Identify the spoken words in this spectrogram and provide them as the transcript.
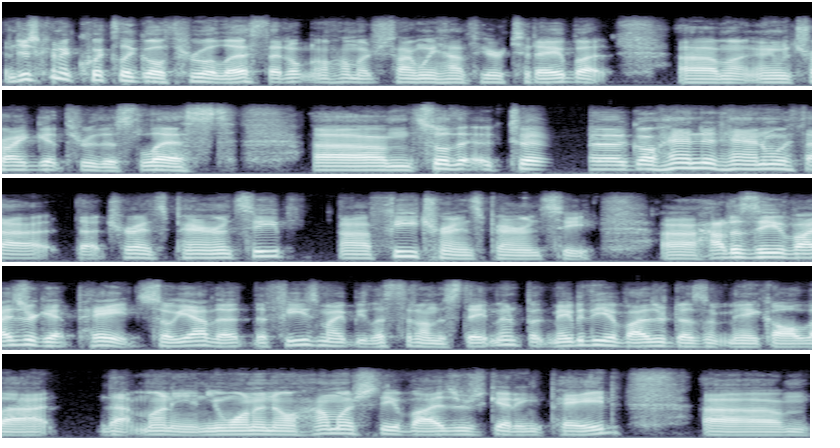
i'm just going to quickly go through a list i don't know how much time we have here today but um, i'm going to try and get through this list um, so that, to uh, go hand in hand with that that transparency uh, fee transparency. Uh, how does the advisor get paid? So yeah the, the fees might be listed on the statement but maybe the advisor doesn't make all that that money and you want to know how much the advisor is getting paid. Um,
